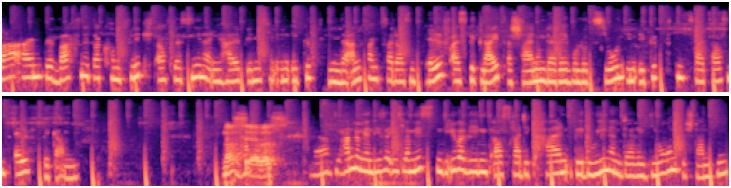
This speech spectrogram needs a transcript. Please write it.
war ein bewaffneter Konflikt auf der Sinai-Halbinsel in Ägypten, der Anfang 2011 als Begleiterscheinung der Revolution in Ägypten 2011 begann. Na, servus. Ja, die Handlungen dieser Islamisten, die überwiegend aus radikalen Beduinen der Region bestanden,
